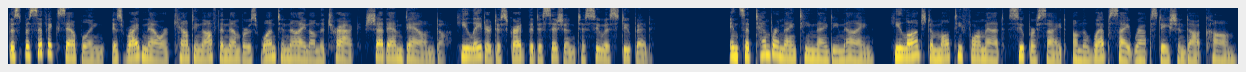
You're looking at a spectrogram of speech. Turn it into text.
The specific sampling is Ridenhour counting off the numbers 1 to 9 on the track Shut Em Down. He later described the decision to sue as stupid. In September 1999, he launched a multi-format super site on the website rapstation.com.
